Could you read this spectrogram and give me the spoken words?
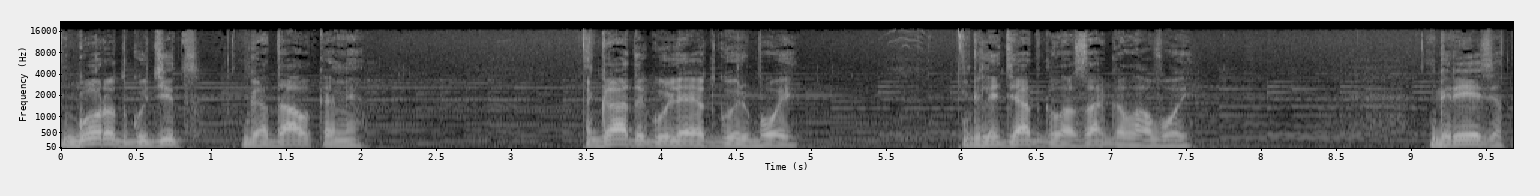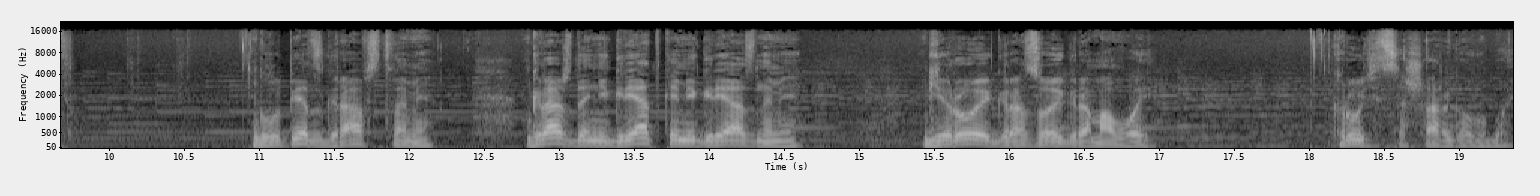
Город гудит гадалками. Гады гуляют гурьбой. Глядят глаза головой. Грезят. Глупец графствами. Граждане грядками грязными. Герои грозой громовой. Крутится шар голубой.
